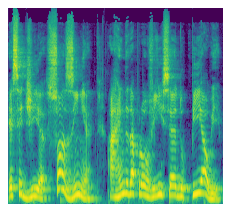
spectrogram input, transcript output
excedia sozinha a renda da província do Piauí.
